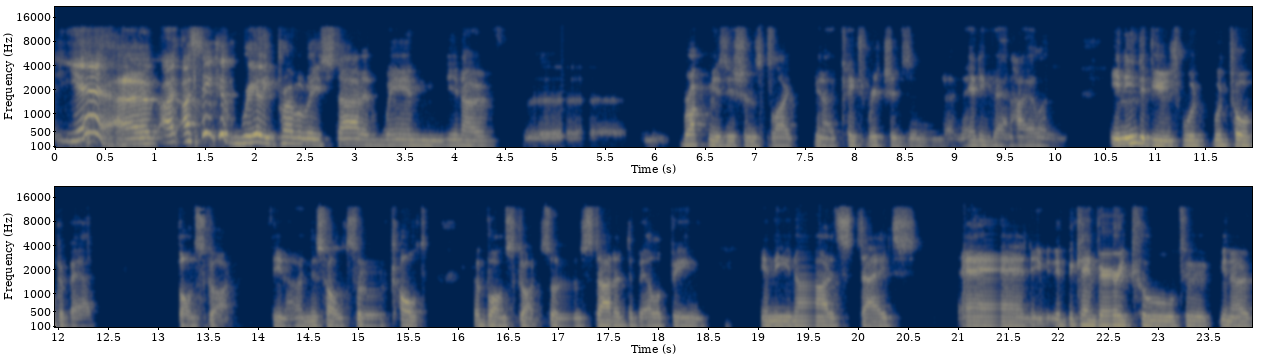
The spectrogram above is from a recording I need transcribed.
yeah, uh, I, I think it really probably started when you know uh, rock musicians like you know Keith Richards and, and Eddie Van Halen in interviews would would talk about Bon Scott, you know, and this whole sort of cult of Bon Scott sort of started developing in the United States, and it, it became very cool to you know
